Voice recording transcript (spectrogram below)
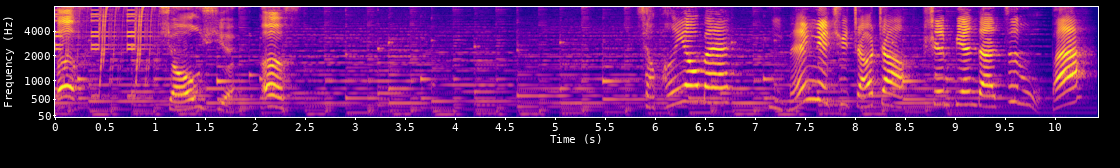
F 小写 F。小朋友们，你们也去找找身边的字母吧。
